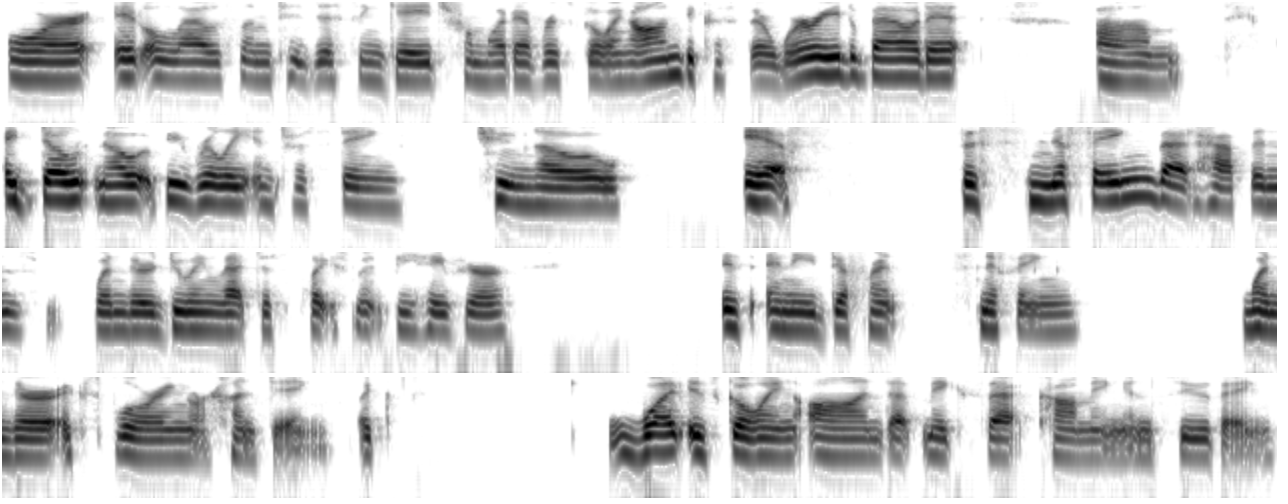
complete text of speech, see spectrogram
or it allows them to disengage from whatever's going on because they're worried about it. Um, I don't know. It'd be really interesting to know if the sniffing that happens when they're doing that displacement behavior is any different sniffing when they're exploring or hunting. Like, what is going on that makes that calming and soothing?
